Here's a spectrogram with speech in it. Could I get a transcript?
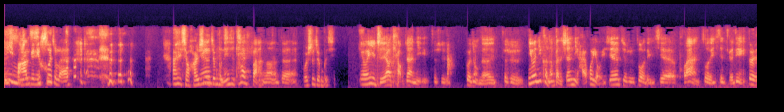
立马给你试出来。哎，小孩是真肯定是太烦了，对，我是真不行，因为一直要挑战你，就是各种的，就是因为你可能本身你还会有一些就是做的一些 plan，做的一些决定，对，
